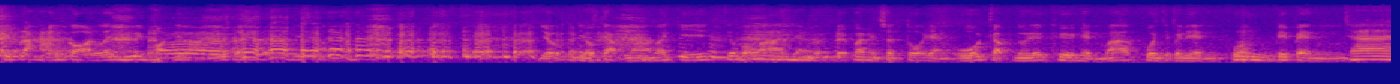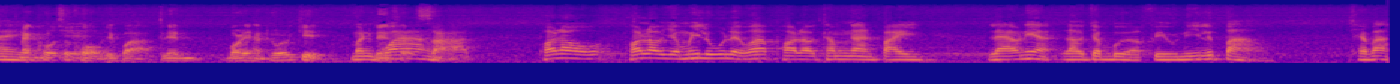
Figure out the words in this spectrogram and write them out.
คือประหารก่อนแล้วยิง report ทีหลัง เดี๋ยวเดี๋ยวกลับมาเมื่อกี้ก็บอกว่าอย่างโดยความเป็นส่วนตัวอย่างอู๊ดกับนุ้ยก็คือเห็นว่าควรจะไปเรียนพวกอืมที่เป็นใช่ macro scope ดีกว่า เรียนบริหารธุรกิจมันเรียกว้างเศรษฐศาสตร์เพราะเราเพราะเรายังไม่รู้เลยว่าพอเราทำงานไปแล้วเนี่ยเราจะเบื่อ field นี้หรือเปล่า ใช่ป่ะ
